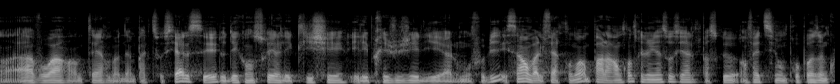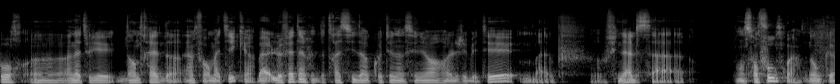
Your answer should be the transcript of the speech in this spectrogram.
à avoir en termes d'impact social, c'est de déconstruire les clichés et les préjugés liés à l'homophobie. Et ça, on va le faire comment? Par la rencontre et le lien social. Parce que, en fait, si on propose un cours, euh, un atelier d'entraide informatique, bah, le fait d'être assis d'un côté d'un senior LGBT, bah, pff, au final, ça, on s'en fout, quoi. Donc, euh...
